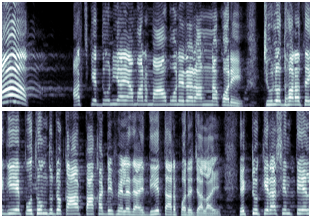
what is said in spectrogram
পাক। আজকে দুনিয়ায় আমার মা বোনেরা রান্না করে, চুলো ধরাতে গিয়ে প্রথম দুটো কা পাকাটি ফেলে দেয়, দিয়ে তারপরে জ্বালায়। একটু কেরাসিন তেল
